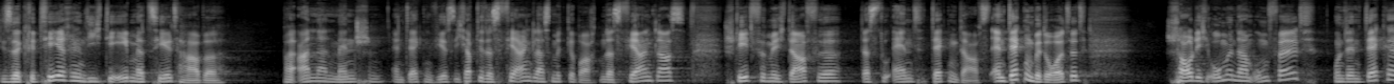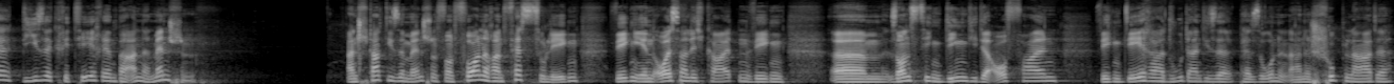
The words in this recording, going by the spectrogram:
diese Kriterien, die ich dir eben erzählt habe, bei anderen Menschen entdecken wirst. Ich habe dir das Fernglas mitgebracht und das Fernglas steht für mich dafür, dass du entdecken darfst. Entdecken bedeutet, schau dich um in deinem Umfeld und entdecke diese Kriterien bei anderen Menschen. Anstatt diese Menschen von vornherein festzulegen, wegen ihren Äußerlichkeiten, wegen ähm, sonstigen Dingen, die dir auffallen, wegen derer du dann diese Person in eine Schublade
